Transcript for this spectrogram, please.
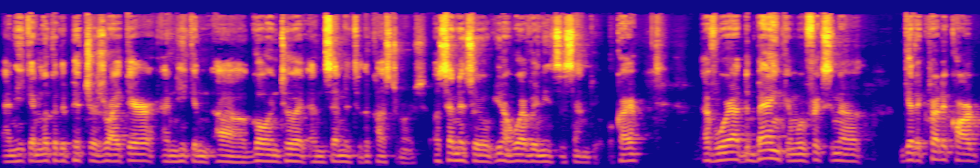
and he can look at the pictures right there, and he can uh, go into it and send it to the customers, or send it to you know whoever he needs to send to. Okay, if we're at the bank and we're fixing to get a credit card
